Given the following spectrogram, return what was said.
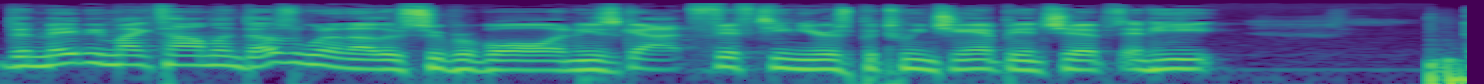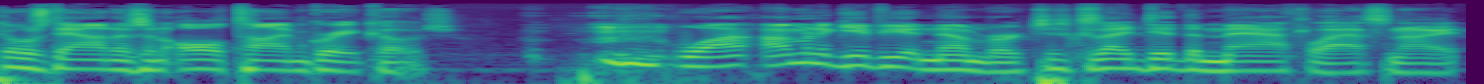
then maybe Mike Tomlin does win another Super Bowl and he's got 15 years between championships and he goes down as an all time great coach. Well, I'm going to give you a number just because I did the math last night.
